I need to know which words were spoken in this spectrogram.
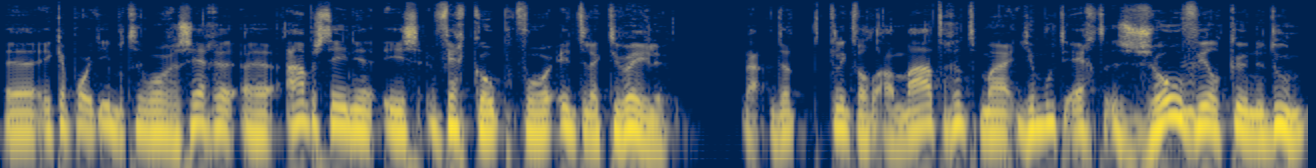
eh, ik heb ooit iemand horen zeggen: eh, aanbesteden is verkoop voor intellectuelen. Nou, dat klinkt wat aanmatigend, maar je moet echt zoveel kunnen doen.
